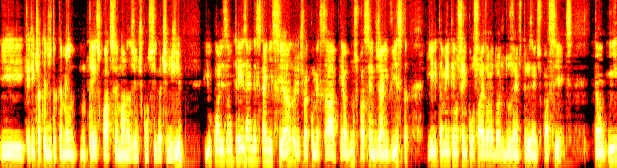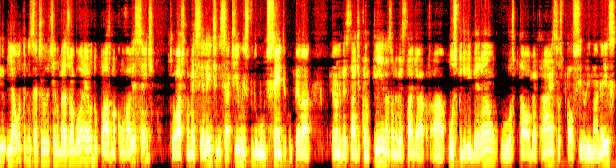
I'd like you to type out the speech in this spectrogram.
e que a gente acredita que também em 3, 4 semanas a gente consiga atingir. E o Coalizão 3 ainda está iniciando, a gente vai começar, tem alguns pacientes já em vista, e ele também tem um sample size ao redor de 200, 300 pacientes. Então, e, e a outra iniciativa que tinha no Brasil agora é o do plasma convalescente, que eu acho que é uma excelente iniciativa, um estudo multicêntrico pela pela Universidade de Campinas, a Universidade a, a USP de Ribeirão, o Hospital Albert Einstein, o Hospital Sírio-Libanês,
